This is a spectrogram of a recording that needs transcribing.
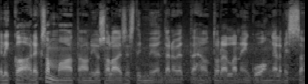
Eli kahdeksan maata on jo salaisesti myöntänyt, että he on todella niin kuin ongelmissa.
